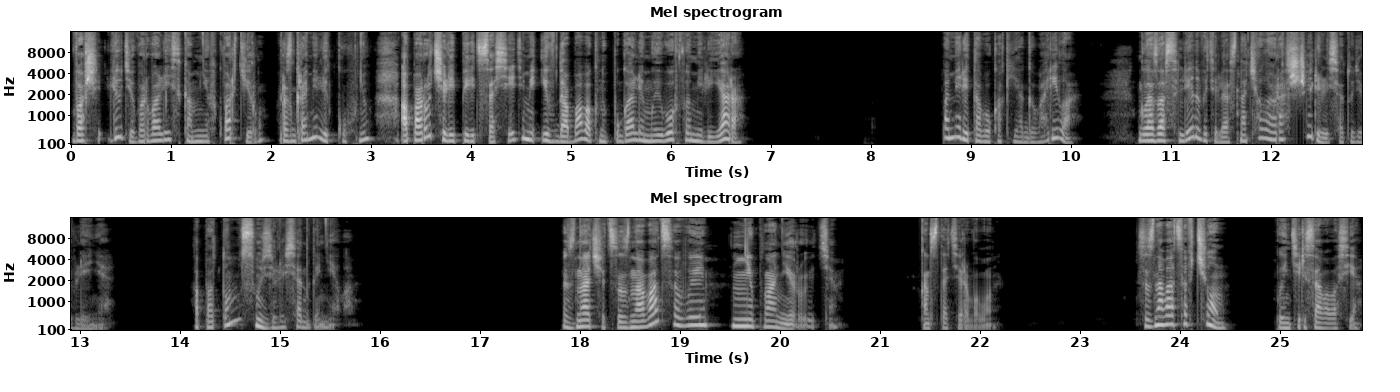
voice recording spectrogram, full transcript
Ваши люди ворвались ко мне в квартиру, разгромили кухню, опорочили перед соседями и вдобавок напугали моего фамильяра. По мере того, как я говорила, глаза следователя сначала расширились от удивления, а потом сузились от гнева. «Значит, сознаваться вы не планируете», — констатировал он. «Сознаваться в чем?» — поинтересовалась я.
